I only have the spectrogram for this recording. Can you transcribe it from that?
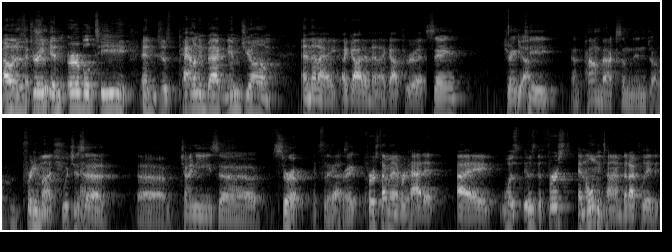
I was drinking herbal tea and just pounding back Nin Jiom. And then I, I got in and I got through it. Sing, drink Yeah. tea, and pound back some Nin Jiom, Pretty much. which is Yeah. a uh, Chinese uh, syrup It's the thing, best. right? First time I ever had it, I was it was the first and only time that I played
